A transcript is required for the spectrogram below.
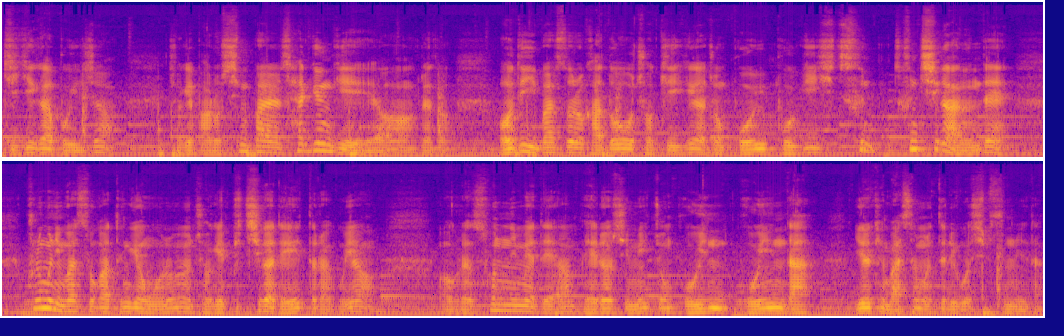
기기가 보이죠? 저게 바로 신발 살균기예요. 그래서 어디 이발소를 가도 저 기계가 좀 보이, 보기 흔, 흔치가 않은데 풀문 이발소 같은 경우는 저게 비치가 되어 있더라고요. 어, 그래서 손님에 대한 배려심이 좀 보인, 보인다 이렇게 말씀을 드리고 싶습니다.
